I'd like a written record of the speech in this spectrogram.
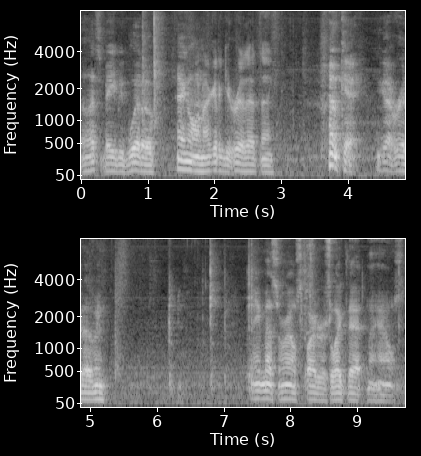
Oh, that's baby widow. Hang on, I gotta get rid of that thing. Okay, you got rid of him messing around spiders like that in the house.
